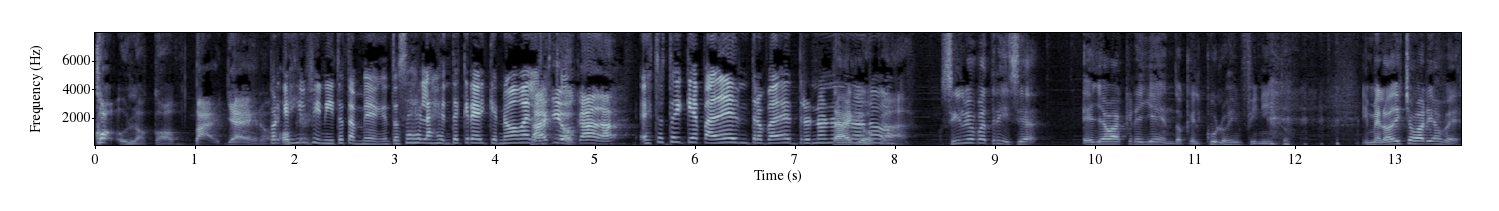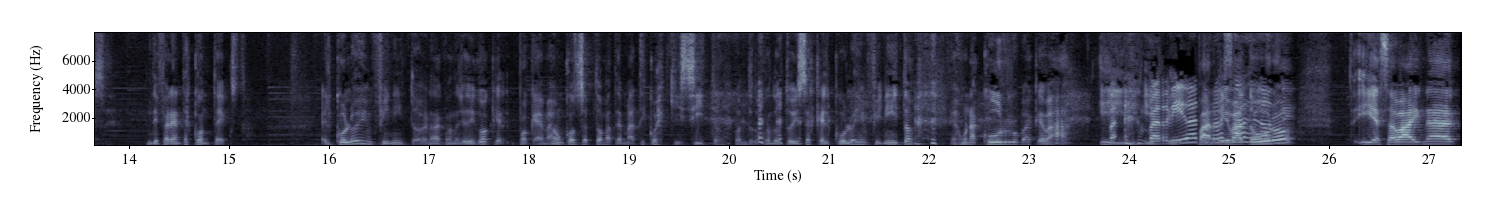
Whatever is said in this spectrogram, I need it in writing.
culo, compañero. Porque es infinito también. Entonces la gente cree que no vale. Está esto- equivocada. Esto estoy que para adentro, para adentro. No, no, Está no, no. equivocada. Silvia Patricia, ella va creyendo que el culo es infinito. y me lo ha dicho varias veces, en diferentes contextos. El culo es infinito, ¿verdad? Cuando yo digo que, porque además es un concepto matemático exquisito. Cuando, cuando tú dices que el culo es infinito, es una curva que va y, Pa- y- pa' y- arriba, tú pa' no arriba duro. dónde. Y esa vaina,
